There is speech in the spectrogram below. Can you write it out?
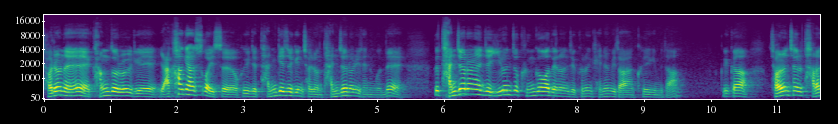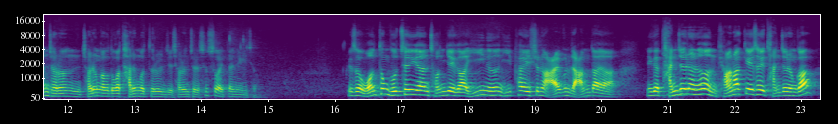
절연의 강도를 이게 약하게 할 수가 있어요. 그게 이제 단계적인 절연, 단전원이 되는 건데 그 단절연의 이제 이론적 근거가 되는 이제 그런 개념이다. 그 얘기입니다. 그러니까 절연체를 다른 절연, 절연 강도가 다른 것들을 이제 절연체를 쓸 수가 있다는 얘기죠. 그래서 원통 도체에 의한 전개가 2는 2파이시는 R분의 람다야. 그러니까 단절연은 변압계에서의 단절연과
